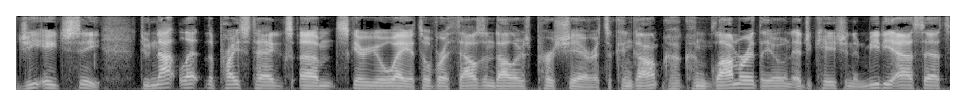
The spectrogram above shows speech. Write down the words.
GHC. Do not let the price tags um, scare you away. It's over $1,000 per share. It's a conglomerate. They own education and media assets.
